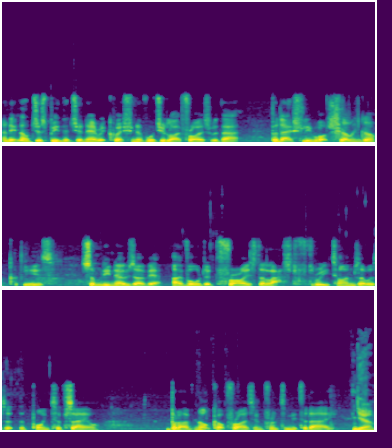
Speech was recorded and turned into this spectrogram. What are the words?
And it not just be the generic question of would you like fries with that, but actually what's showing up is somebody knows I've I've ordered fries the last three times I was at the point of sale, but I've not got fries in front of me today. Yeah.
